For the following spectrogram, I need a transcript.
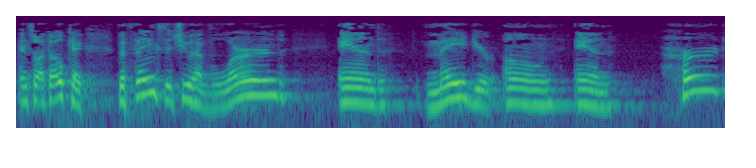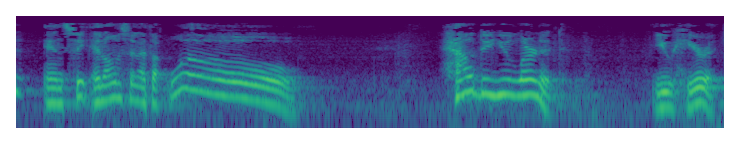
And so I thought, okay, the things that you have learned and made your own and heard and see, and all of a sudden I thought, whoa, how do you learn it? You hear it.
